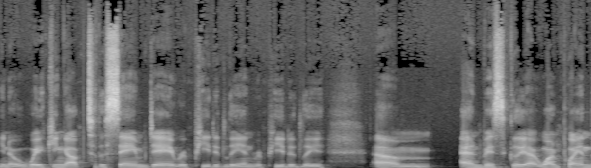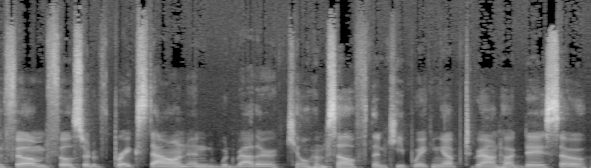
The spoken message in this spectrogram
you know, waking up to the same day repeatedly and repeatedly. Um, and basically, at one point in the film, Phil sort of breaks down and would rather kill himself than keep waking up to Groundhog Day. So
